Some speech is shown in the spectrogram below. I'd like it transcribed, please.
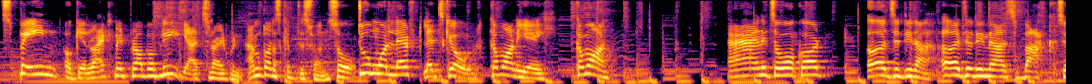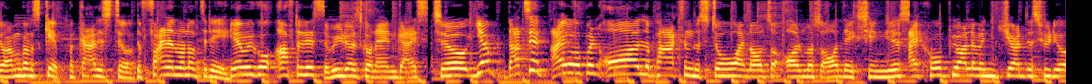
Spain. Okay, right mid probably. Yeah, it's right mid. I'm gonna skip this one. So two more left. Let's go. Come on, EA. Come on. And it's a walkout. Argentina. Argentina's back. So I'm gonna skip Mac Allister. The final one of the day. Here we go. After this, the video is gonna end, guys. So yep, that's it. I opened all the packs in the store and also almost all the exchanges. I hope you all have enjoyed this video.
